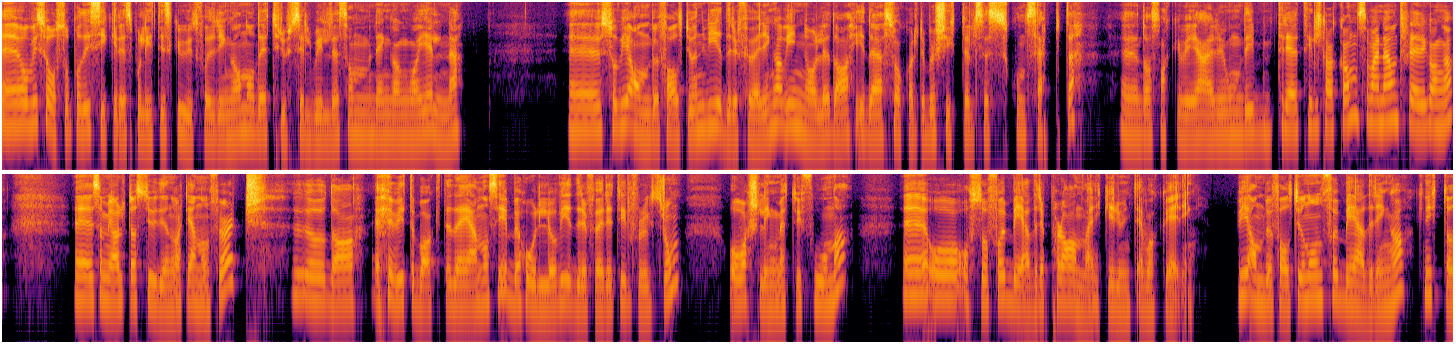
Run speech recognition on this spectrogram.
Uh, og vi så også på de sikkerhetspolitiske utfordringene og det trusselbildet som den gang var gjeldende. Uh, så vi anbefalte jo en videreføring av innholdet da i det såkalte beskyttelseskonseptet. Da snakker vi her om de tre tiltakene som er nevnt flere ganger som gjaldt da studien ble gjennomført. Og da er vi tilbake til det igjen å si, beholde og videreføre tilfluktsrom og varsling med tyfoner, og også forbedre planverket rundt evakuering. Vi anbefalte jo noen forbedringer knytta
